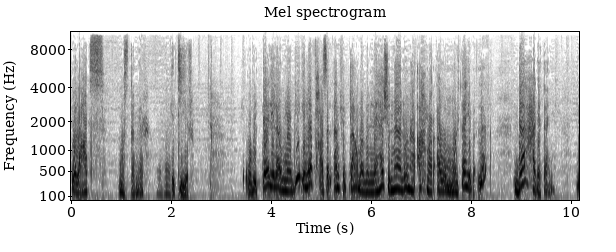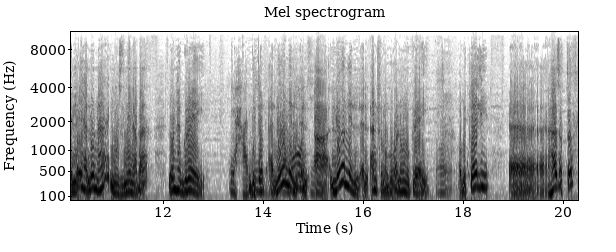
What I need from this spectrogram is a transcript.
والعطس مستمر كتير. وبالتالي لما بيجي نفحص الأنف بتاعه ما بنلاقيهاش إنها لونها أحمر أو ملتهبة لا ده حاجة تانية. بنلاقيها لونها المزمنة بقى. لونها جراي يا حبيبي. بتبقى لون ال آه لون ال الأنف من جوه لونه جراي وبالتالي آه هذا الطفل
